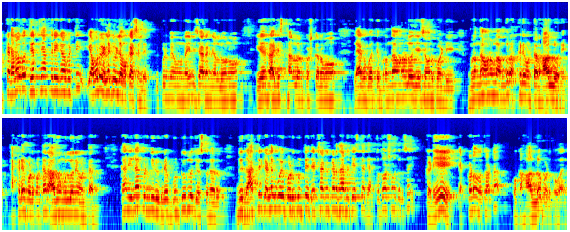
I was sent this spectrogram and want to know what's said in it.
అక్కడ ఎలాగో తీర్థయాత్రే కాబట్టి ఎవరు ఇళ్ళకి వెళ్ళే అవకాశం లేదు. ఇప్పుడు మేము నైమిషారణ్యంలోనూ ఏ రాజస్థాన్లోని పుష్కరమో లేకపోతే బృందావనంలో చేసామనుకోండి బృందావనంలో అందరూ అక్కడే ఉంటారు హాల్లోనే. అక్కడే పడుకుంటారు ఆ రూముల్లోనే ఉంటారు. కానీ ఇలా ఇప్పుడు మీరు రేపు గుంటూరులో చేస్తున్నారు. మీరు రాత్రికి వెళ్ళకపోయి పడుకుంటే దీక్షా కంకణ ధారణ చేస్తే అది ఎంత దోషమో తెలుసా? ఇక్కడే ఎక్కడో ఒక చోట ఒక హాల్లో పడుకోవాలి.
